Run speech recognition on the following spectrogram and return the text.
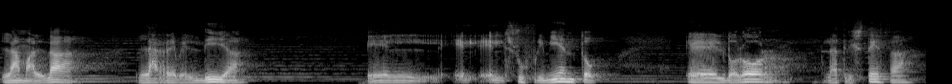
la maldad, la rebeldía, el, sufrimiento, el dolor, la tristeza,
